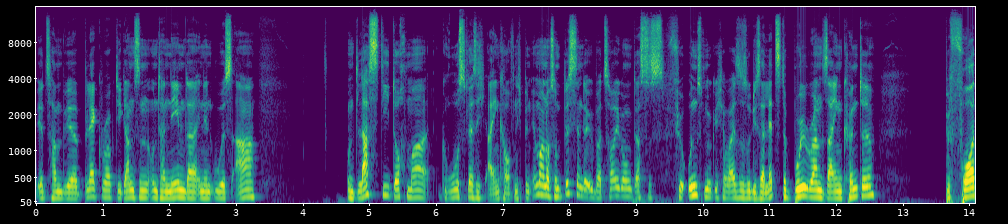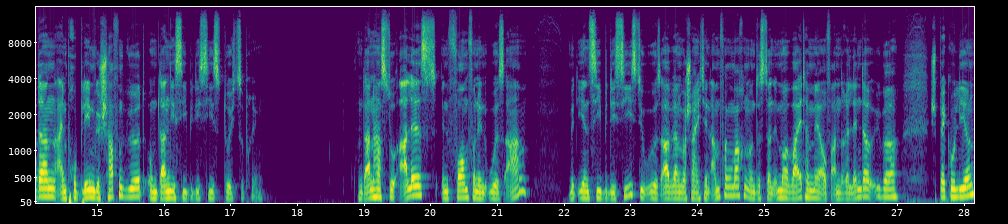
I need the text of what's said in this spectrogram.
jetzt haben wir BlackRock, die ganzen Unternehmen da in den USA und lass die doch mal großflächig einkaufen. Ich bin immer noch so ein bisschen der Überzeugung, dass es für uns möglicherweise so dieser letzte Bullrun sein könnte, bevor dann ein Problem geschaffen wird, um dann die CBDCs durchzubringen. Und dann hast du alles in Form von den USA mit ihren CBDCs. Die USA werden wahrscheinlich den Anfang machen und es dann immer weiter mehr auf andere Länder über spekulieren.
